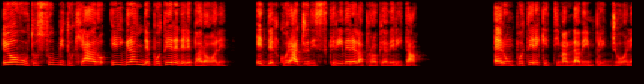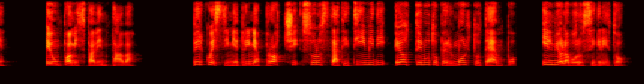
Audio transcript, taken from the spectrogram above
E ho avuto subito chiaro il grande potere delle parole e del coraggio di scrivere la propria verità. Era un potere che ti mandava in prigione e un po' mi spaventava. Per questi miei primi approcci sono stati timidi e ho ottenuto per molto tempo il mio lavoro segreto.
